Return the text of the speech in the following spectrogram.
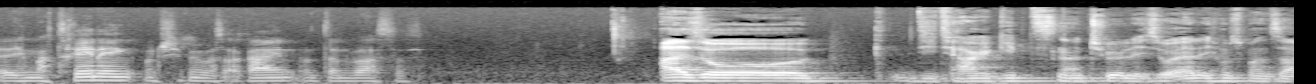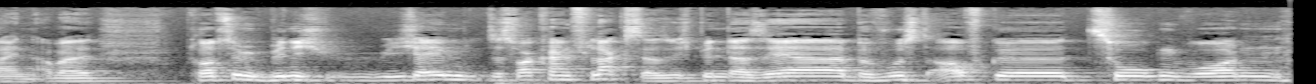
äh, ich mache Training und schieb mir was rein und dann war's das. Also, die Tage gibt es natürlich, so ehrlich muss man sein. Aber trotzdem bin ich, wie ich eben, das war kein Flachs. Also, ich bin da sehr bewusst aufgezogen worden,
